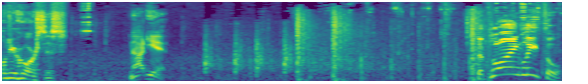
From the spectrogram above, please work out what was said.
Hold your horses. Not yet. Deploying lethal.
